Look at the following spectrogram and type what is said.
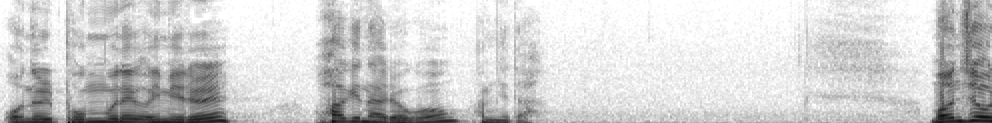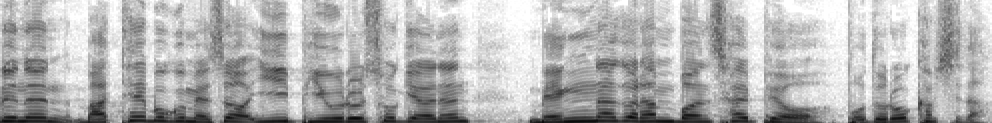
오늘 본문의 의미를 확인하려고 합니다. 먼저 우리는 마태복음에서 이 비유를 소개하는 맥락을 한번 살펴보도록 합시다.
